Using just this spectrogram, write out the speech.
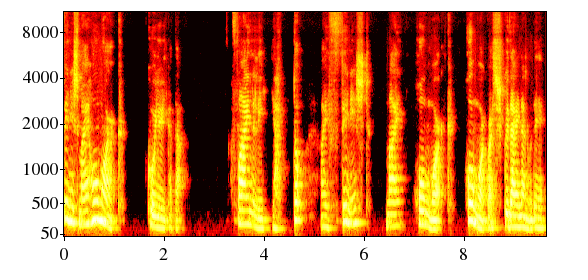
finished my homework. こういう言い方。finally, やっと I finished my homework. homework は宿題なので、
